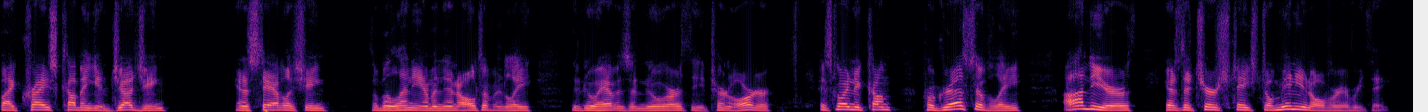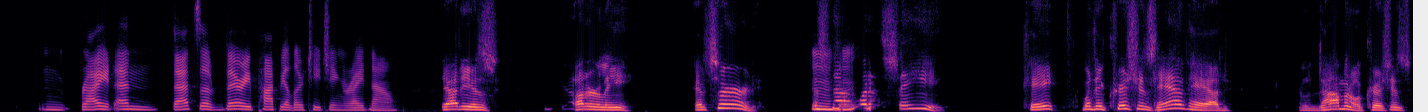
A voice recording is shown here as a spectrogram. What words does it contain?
by Christ coming and judging and establishing the millennium and then ultimately the new heavens and new earth, the eternal order. It's going to come progressively on the earth as the church takes dominion over everything. Mm, Right. And that's a very popular teaching right now. That is utterly absurd. That's Mhm. not what it's saying. Okay. When the Christians have had nominal Christians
